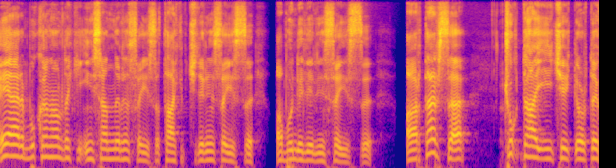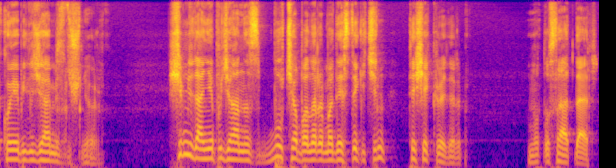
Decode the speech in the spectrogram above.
Eğer bu kanaldaki insanların sayısı, takipçilerin sayısı, abonelerin sayısı artarsa çok daha iyi içerikler ortaya koyabileceğimizi düşünüyorum. Şimdiden yapacağınız bu çabalarıma destek için teşekkür ederim. Mutlu saatler.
